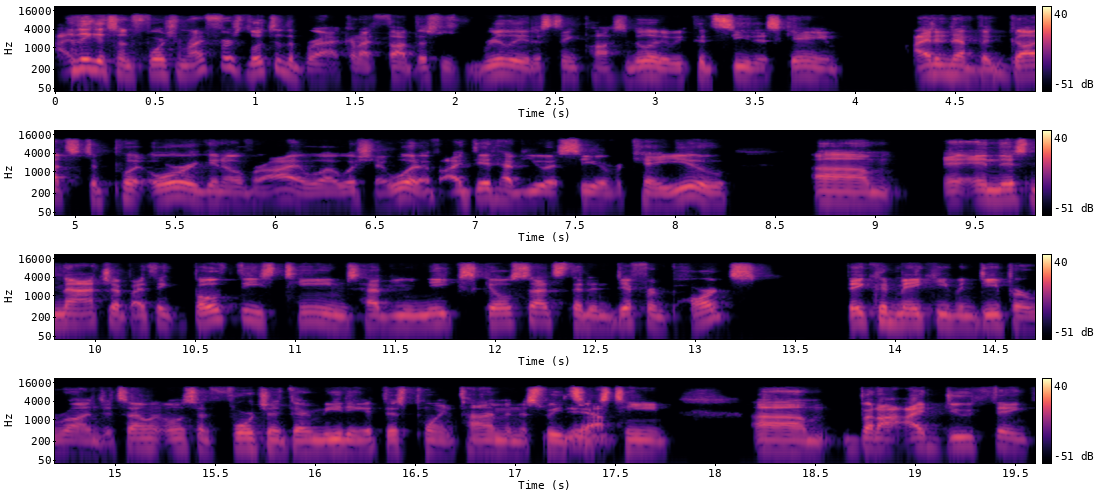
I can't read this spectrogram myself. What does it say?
I think it's unfortunate. When I first looked at the bracket, I thought this was really a distinct possibility we could see this game. I didn't have the guts to put Oregon over Iowa. I wish I would have. I did have USC over KU. Um, in this matchup, I think both these teams have unique skill sets that in different parts they could make even deeper runs. It's almost unfortunate they're meeting at this point in time in the Sweet yeah. 16. Um, but I, I, do think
